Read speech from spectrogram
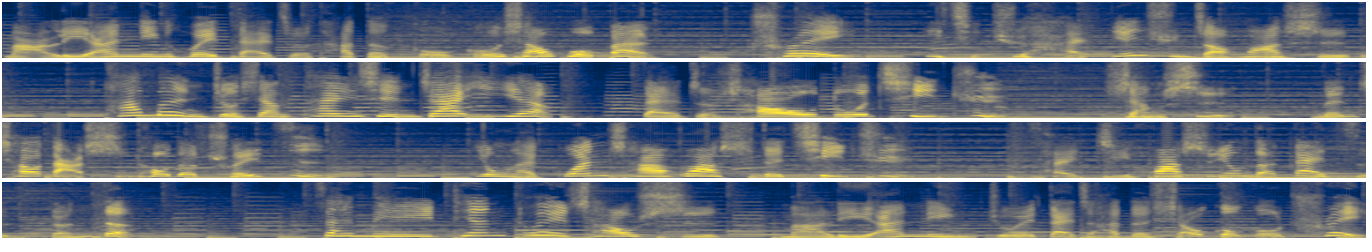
玛丽安宁会带着他的狗狗小伙伴 Trey 一起去海边寻找化石。他们就像探险家一样，带着超多器具。像是能敲打石头的锤子，用来观察化石的器具，采集化石用的袋子等等。在每天退潮时，玛丽安宁就会带着她的小狗狗 Trey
